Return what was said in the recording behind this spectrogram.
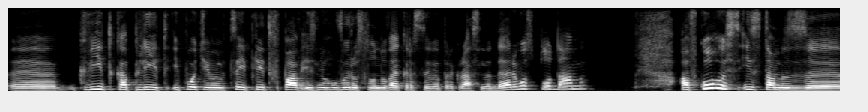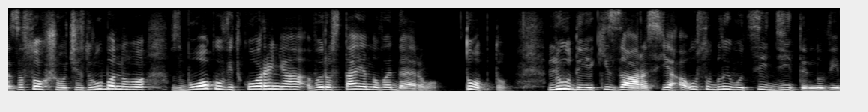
е, квітка, плід, і потім цей плід впав, і з нього виросло нове, красиве, прекрасне дерево з плодами. А в когось із там з засохшого чи зрубаного збоку від кореня виростає нове дерево. Тобто люди, які зараз є, а особливо ці діти, нові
